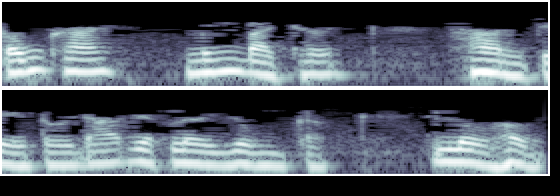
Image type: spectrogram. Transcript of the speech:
công khai, minh bạch hơn, hạn chế tối đa việc lợi dụng các lỗ hổng,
